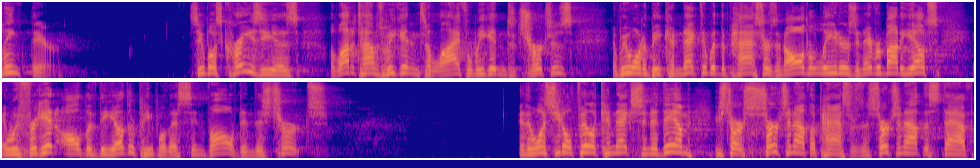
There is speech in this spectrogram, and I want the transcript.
link there. See, what's crazy is a lot of times we get into life and we get into churches and we want to be connected with the pastors and all the leaders and everybody else, and we forget all of the other people that's involved in this church. And then once you don't feel a connection to them, you start searching out the pastors and searching out the staff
